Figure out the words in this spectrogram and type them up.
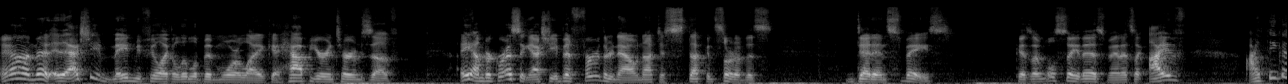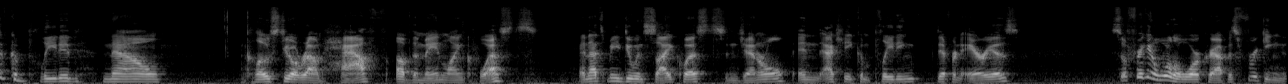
And I admit, it actually made me feel like a little bit more like uh, happier in terms of, hey, I'm progressing actually a bit further now, not just stuck in sort of this dead end space. Because I will say this, man, it's like I've, I think I've completed now close to around half of the mainline quests. And that's me doing side quests in general and actually completing different areas. So freaking World of Warcraft is freaking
